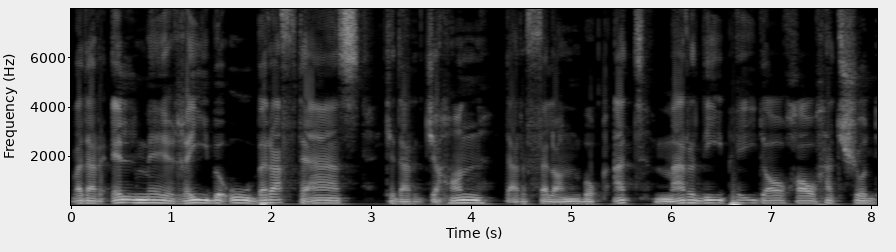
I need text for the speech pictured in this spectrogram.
و در علم غیب او برفته است که در جهان در فلان بقعت مردی پیدا خواهد شد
